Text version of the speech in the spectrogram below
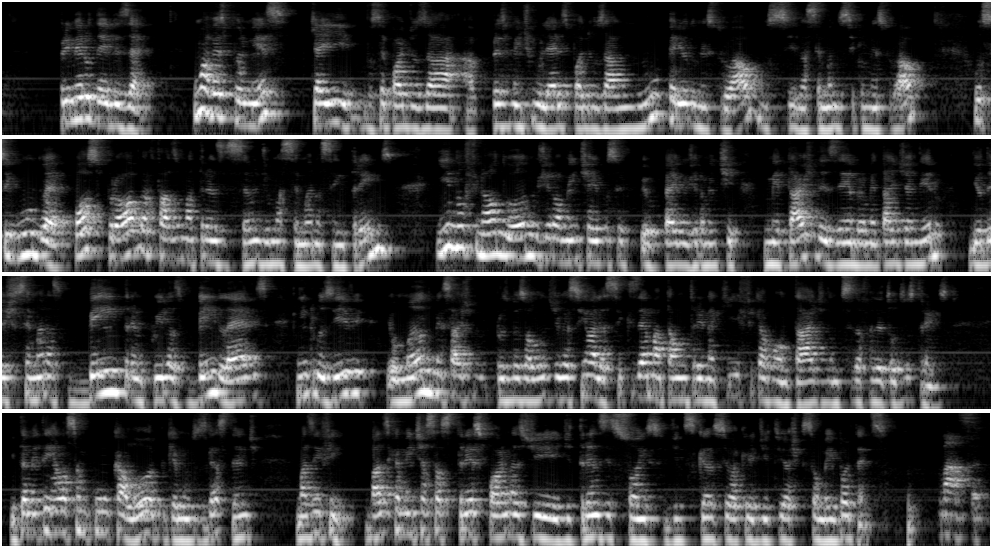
O primeiro deles é uma vez por mês, que aí você pode usar, principalmente mulheres podem usar no período menstrual, na semana do ciclo menstrual. O segundo é pós-prova, faz uma transição de uma semana sem treinos. E no final do ano, geralmente aí você eu pego geralmente metade de dezembro, metade de janeiro, e eu deixo semanas bem tranquilas, bem leves. Inclusive, eu mando mensagem para os meus alunos digo assim: olha, se quiser matar um treino aqui, fica à vontade, não precisa fazer todos os treinos. E também tem relação com o calor, porque é muito desgastante. Mas enfim, basicamente essas três formas de, de transições de descanso eu acredito e acho que são bem importantes. Massa.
